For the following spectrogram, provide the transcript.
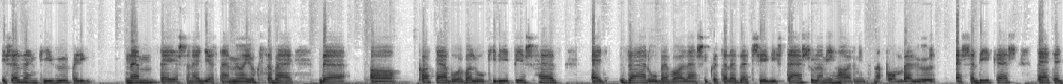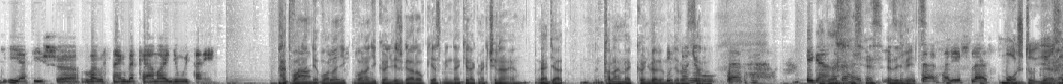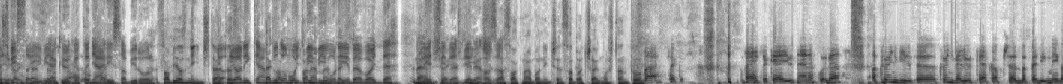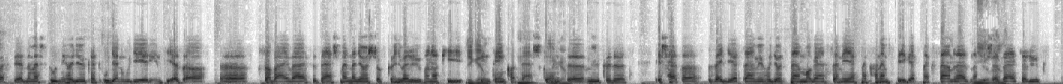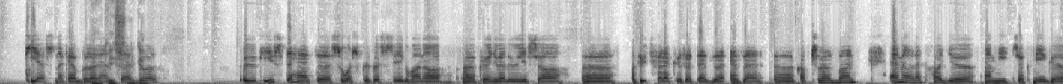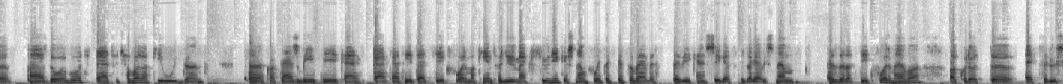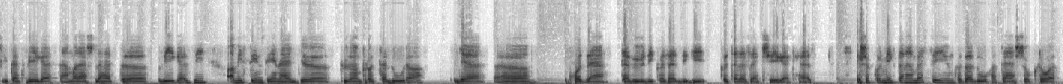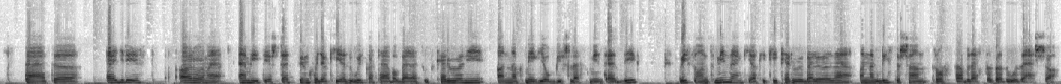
és ezen kívül pedig nem teljesen egyértelmű a jogszabály, de a katából való kilépéshez egy záró bevallási kötelezettség is társul, ami 30 napon belül esedékes, tehát egy ilyet is valószínűleg be kell majd nyújtani. Hát van annyi, van annyi, van annyi könyvvizsgáló, aki ezt mindenkinek megcsinálja? Egyáltalán talán meg könyvelő Magyarországon. Igen, De, ez, ez, ez egy vicc. terhelés lesz. Most, ugye, most visszahívják őket a nyári Szabiról. Szabi az nincs. Tehát ja, Janikám, tudom, hogy Bibiónébe vagy, de nem, légy szíves, gyere nincs, haza. A szakmában nincsen szabadság mostantól. Bárcsak, bárcsak eljutnának oda. A könyv, könyvelőkkel kapcsolatban pedig még azt érdemes tudni, hogy őket ugyanúgy érinti ez a szabályváltozás, mert nagyon sok könyvelő van, aki Igen. szintén katásként Igen. működött és hát az egyértelmű, hogy ott nem magánszemélyeknek, hanem cégeknek számláznak, Nyilván. és ezáltal ők kiesnek ebből a ők rendszerből. Is, ők is, tehát uh, sorsközösség van a, könyvelő és a, az ügyfelek között ezzel, ezzel kapcsolatban. Emellett, hogy uh, említsek még pár dolgot, tehát hogyha valaki úgy dönt, Katás BT, KKT, tehát cégformaként, hogy ő megszűnik, és nem folytatja tovább ezt a tevékenységet, hogy legalábbis nem ezzel a cégformával, akkor ott egyszerűsített végelszámolást lehet végezni, ami szintén egy külön procedúra, ugye hozzá tevődik az eddigi kötelezettségekhez. És akkor még talán beszéljünk az adóhatásokról. Tehát egyrészt arról már említést tettünk, hogy aki az új katába bele tud kerülni, annak még jobb is lesz, mint eddig. Viszont mindenki, aki kikerül belőle, annak biztosan rosszabb lesz az adózása.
